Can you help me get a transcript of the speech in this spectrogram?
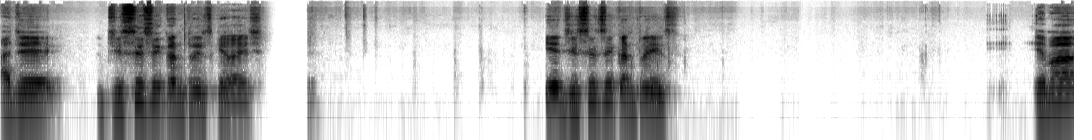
આજે જીસીસી કન્ટ્રીઝ કહેવાય છે, એ જીસીસી કન્ટ્રીઝ એમાં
